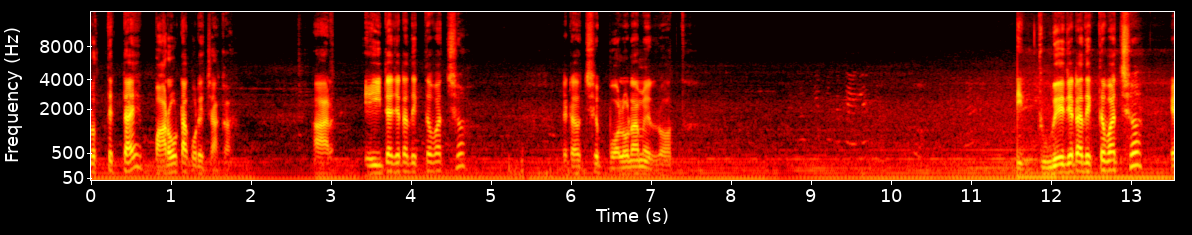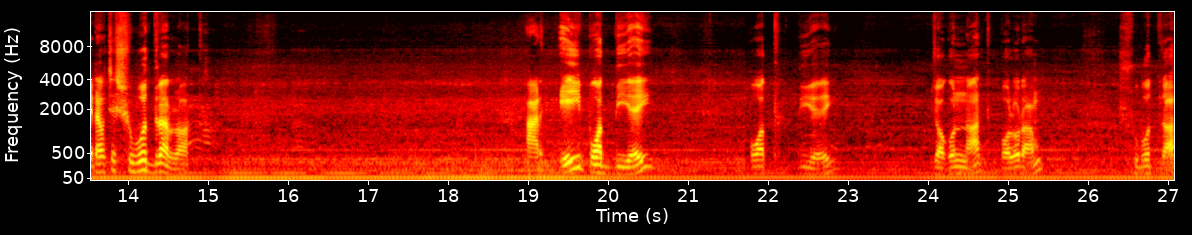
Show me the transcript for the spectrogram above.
প্রত্যেকটায় বারোটা করে চাকা। আর এইটা যেটা দেখতে পাচ্ছ, এটা হচ্ছে বলরামের রথ। দূরে যেটা দেখতে পাচ্ছ, এটা হচ্ছে সুভদ্রার রথ। আর এই পথ দিয়েই পথ দিয়েই জগন্নাথ, বলরাম, সুভদ্রা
